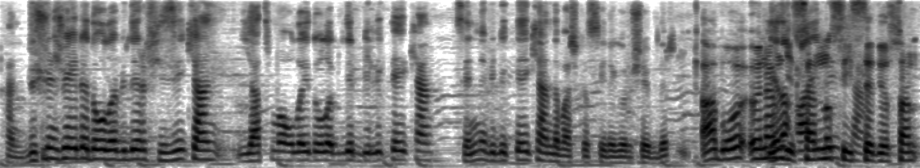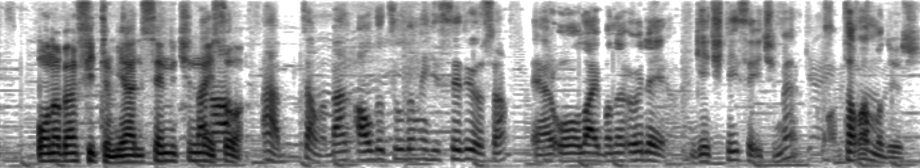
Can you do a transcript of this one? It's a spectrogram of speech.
hani düşünceyle de olabilir, fiziken yatma olayı da olabilir, birlikteyken seninle birlikteyken de başkasıyla görüşebilir. Abi o önemli değil. Sen nasıl hissediyorsan ona ben fitim. Yani senin için Ben neyse al- o. Ha tamam ben aldatıldığımı hissediyorsam eğer o olay bana öyle geçtiyse içime tamam mı diyorsun?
